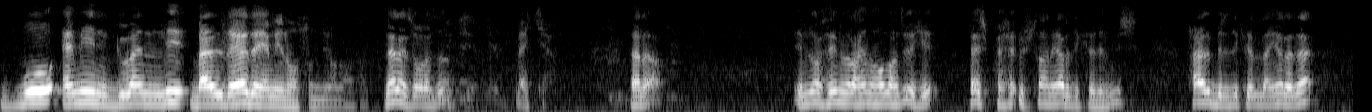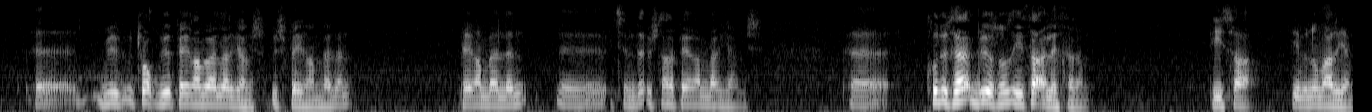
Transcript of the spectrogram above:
Bu emin, güvenli beldeye de yemin olsun diyor Allah. Neresi orası? Mekke. Mekke. Yani İbn-i Hüseyin Rahimahullah diyor ki peş peşe üç tane yer zikredilmiş. Her bir zikredilen yere de büyük, çok büyük peygamberler gelmiş. Üç peygamberden peygamberlerin e, içinde üç tane peygamber gelmiş. E, Kudüs'e biliyorsunuz İsa aleyhisselam. İsa İbn-i Meryem.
